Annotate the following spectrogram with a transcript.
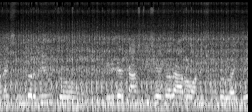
অনেক সুন্দর ভিউ তো ব্রিজের কাজটি শেষ হলে আরও অনেক সুন্দর লাগবে।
